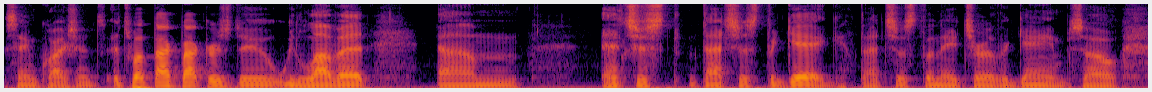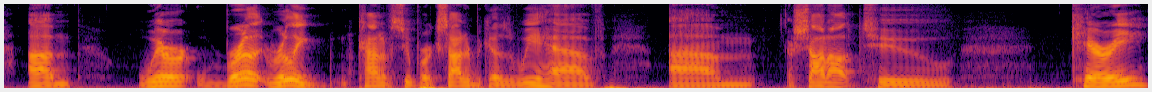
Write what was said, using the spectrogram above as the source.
same questions. It's what backpackers do. We love it. Um, it's just that's just the gig. That's just the nature of the game. So um, we're really really kind of super excited because we have um, a shout out to Carrie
